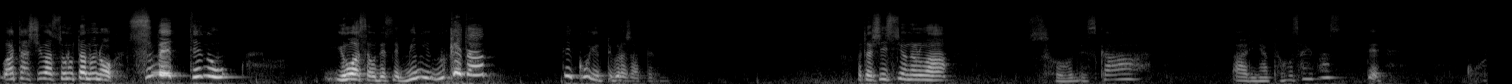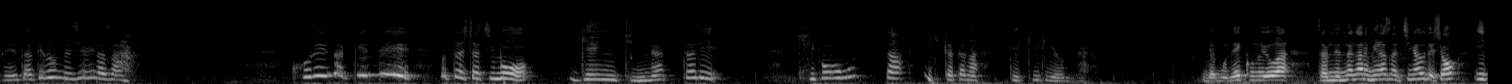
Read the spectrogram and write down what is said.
私はそのための全ての弱さをですね身に受けたってこう言ってくださってる。私必要なのは「そうですか。ありがとうございます」ってれだけなんですよ皆さん。これだけで私たちも元気になったり希望を持った生き方ができるようになる。でもねこの世は残念ながら皆さん違うでしょ？いっ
